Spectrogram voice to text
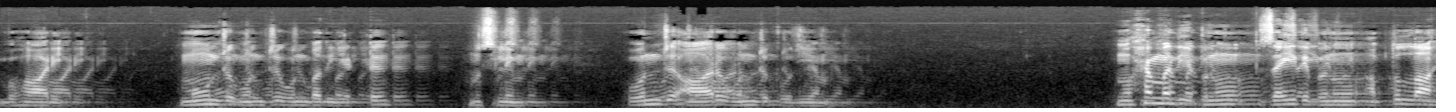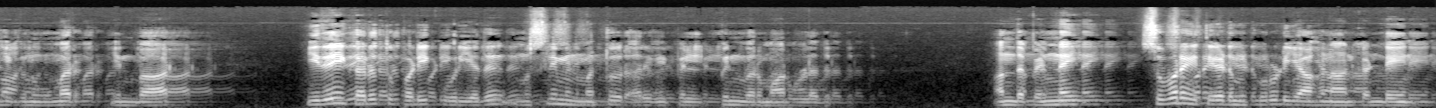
புகாரி. மூன்று ஒன்று ஒன்பது எட்டு முஸ்லிம். ஒன்று ஆறு ஒன்று பூஜ்ஜியம். Muhammad ibn Zayd ibn Abdullah bin Umar என்பார். இதே கருத்துப்படி கூறியது முஸ்லிமின் மற்றொரு அறிவிப்பில் பின்வருமாறு உள்ளது. அந்த பெண்ணை சுவரை தேடும் குருடியாக நான் கண்டேன்.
